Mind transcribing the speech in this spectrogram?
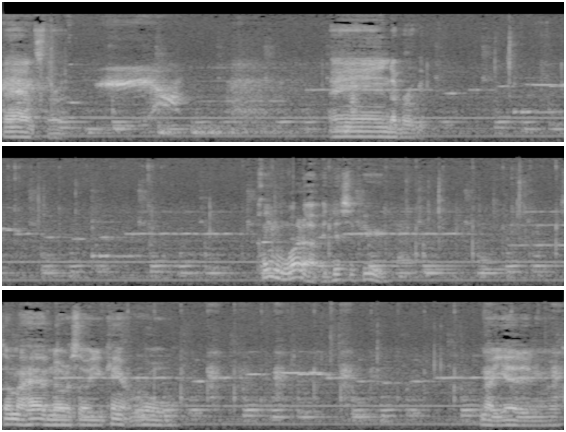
And throw it. And I broke it. Clean what up? It disappeared. Something I have noticed though, you can't roll. Not yet, anyways.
